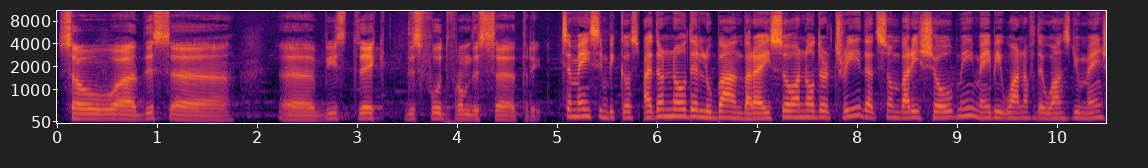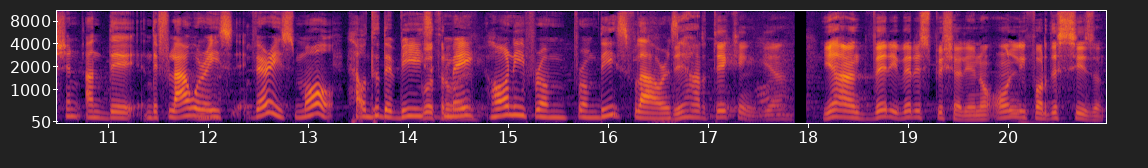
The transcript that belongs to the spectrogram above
So uh, this uh, uh, bees take this food from this uh, tree. It's amazing because I don't know the luban, but I saw another tree that somebody showed me, maybe one of the ones you mentioned, and the the flower is very small. How do the bees make honey from from these flowers? They are taking, yeah, yeah, and very very special. You know, only for this season.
